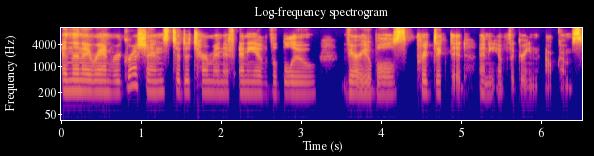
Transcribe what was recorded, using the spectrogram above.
And then I ran regressions to determine if any of the blue variables predicted any of the green outcomes.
